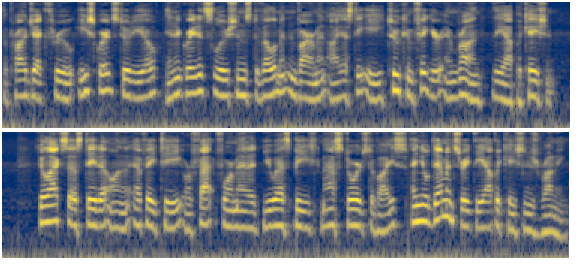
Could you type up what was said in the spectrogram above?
the project through E Squared Studio Integrated Solutions Development Environment ISDE to configure and run the application. You'll access data on an FAT or FAT formatted USB mass storage device and you'll demonstrate the application is running.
